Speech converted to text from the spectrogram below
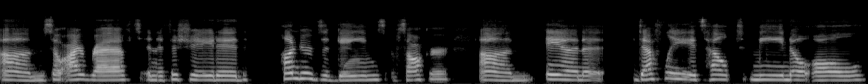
Um, so I refed and officiated hundreds of games of soccer. Um, and definitely it's helped me know all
